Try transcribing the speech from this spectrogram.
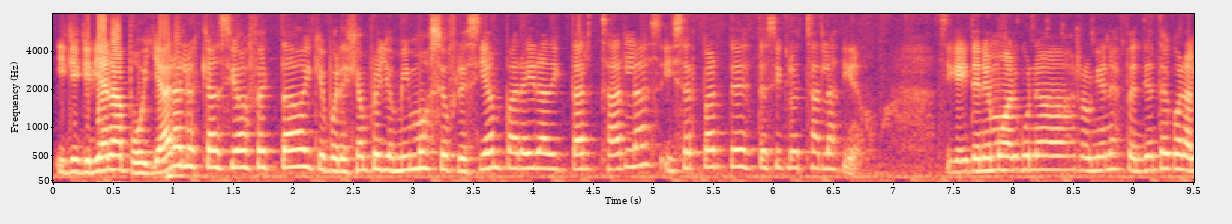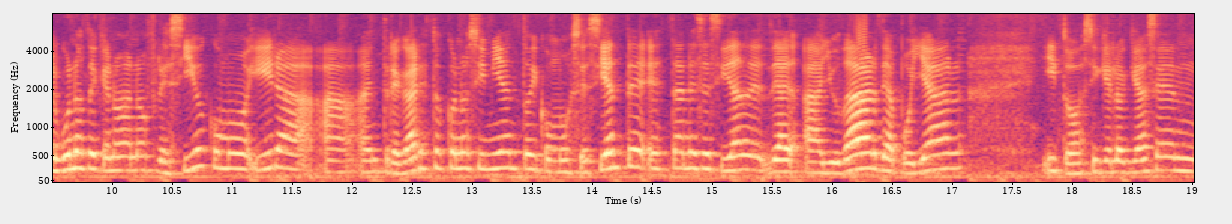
y que querían apoyar a los que han sido afectados y que, por ejemplo, ellos mismos se ofrecían para ir a dictar charlas y ser parte de este ciclo de charlas Dinamo. Así que ahí tenemos algunas reuniones pendientes con algunos de que nos han ofrecido como ir a, a- entregar estos conocimientos y cómo se siente esta necesidad de, de ayudar, de apoyar y todo. Así que lo que hacen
